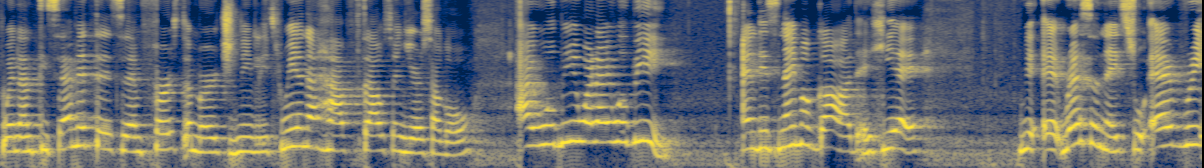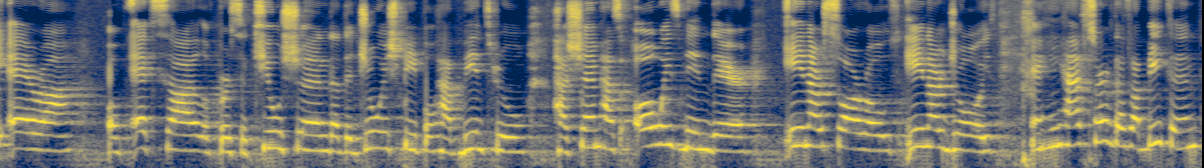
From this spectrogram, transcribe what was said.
When anti Semitism first emerged nearly three and a half thousand years ago, I will be what I will be. And this name of God, Ehyeh, it resonates through every era of exile, of persecution that the Jewish people have been through. Hashem has always been there in our sorrows, in our joys, and He has served as a beacon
